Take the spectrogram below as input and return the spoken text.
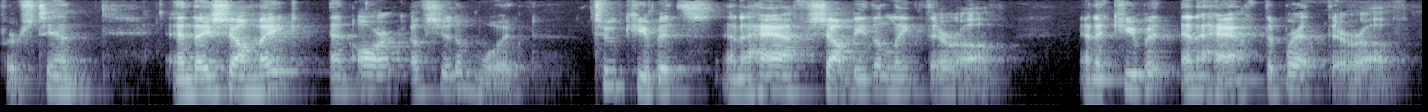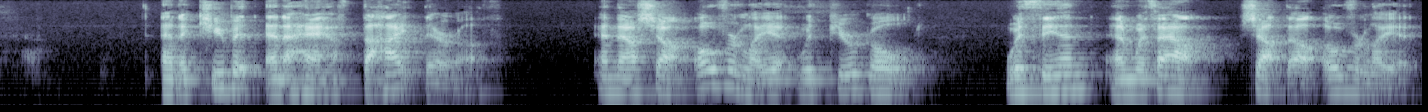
Verse 10 And they shall make an ark of shittim wood, two cubits and a half shall be the length thereof, and a cubit and a half the breadth thereof, and a cubit and a half the height thereof. And thou shalt overlay it with pure gold, within and without shalt thou overlay it,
